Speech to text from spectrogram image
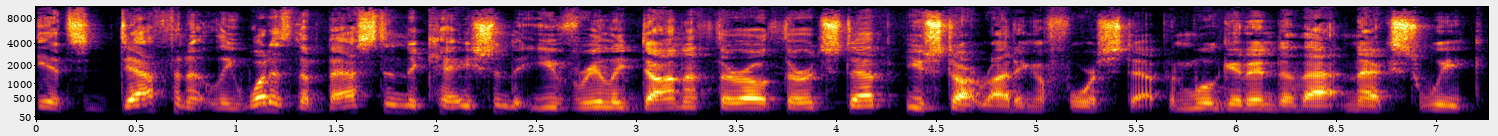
it's definitely what is the best indication that you've really done a thorough third step? You start writing a fourth step, and we'll get into that next week.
